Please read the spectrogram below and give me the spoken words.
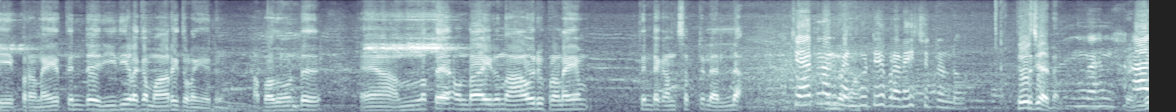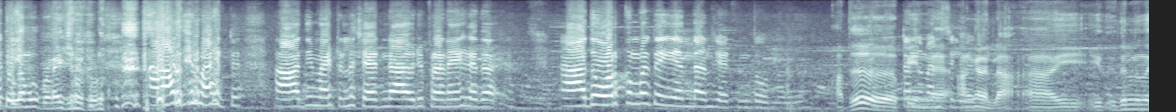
ഈ പ്രണയത്തിന്റെ രീതികളൊക്കെ മാറി തുടങ്ങിയത്. അപ്പോൾ അതുകൊണ്ട് അന്നത്തെ ഉണ്ടായിരുന്ന ആ ഒരു പ്രണയത്തിന്റെ കൺസെപ്റ്റിലല്ല ചേട്ടൻ ഒരു പെൺകുട്ടിയെ പ്രണയിച്ചിട്ടുണ്ടോ? തീർച്ചയായിട്ടും. പെൺകുട്ടിയെല്ലാം നമുക്ക് പ്രണയിക്കാൻ പറ്റുള്ളൂ. ആദ്യമായിട്ട് ആദ്യമായിട്ടുള്ള ചേട്ടന്റെ ആ ഒരു പ്രണയകഥ. അത് ഓർക്കുമ്പോഴത്തേക്ക് എന്താണ് ചേട്ടൻ തോന്നുന്നത്? അത് പിന്നെ അങ്ങനല്ല. ഈ ഇത് ഇതിൽ നിന്ന്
